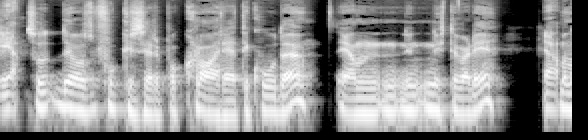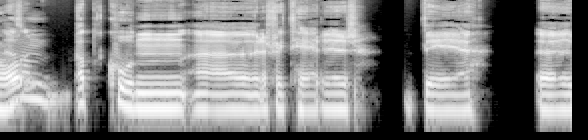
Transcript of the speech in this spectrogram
Ja. Så det å fokusere på klarhet i kode er en ny- nyttig verdi. Ja, Men det er sånn at koden uh, reflekterer det uh,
